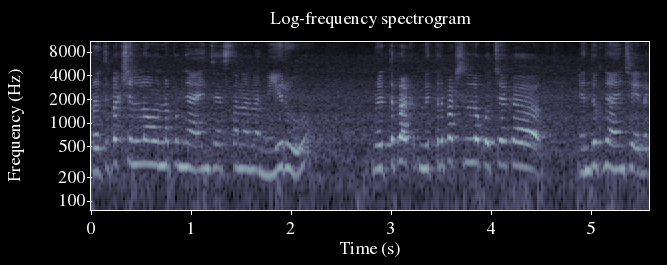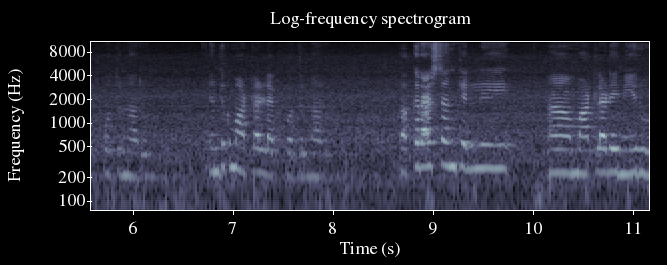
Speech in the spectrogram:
ప్రతిపక్షంలో ఉన్నప్పుడు న్యాయం చేస్తానన్న మీరు మిత్రపక్ష మిత్రపక్షంలోకి వచ్చాక ఎందుకు న్యాయం చేయలేకపోతున్నారు? ఎందుకు మాట్లాడలేకపోతున్నారు? పక్క రాష్ట్రానికి వెళ్ళి మాట్లాడే మీరు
